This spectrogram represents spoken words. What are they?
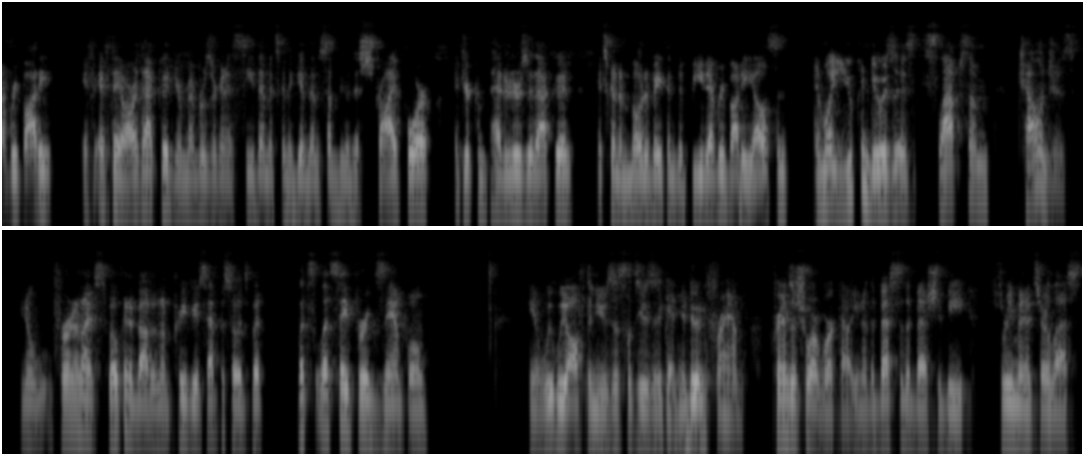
everybody if if they are that good your members are going to see them it's going to give them something to strive for if your competitors are that good it's going to motivate them to beat everybody else and and what you can do is is slap some challenges. You know, Fern and I have spoken about it on previous episodes, but let's let's say for example, you know, we, we often use this. Let's use it again. You're doing Fran. Fran's a short workout. You know, the best of the best should be three minutes or less.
